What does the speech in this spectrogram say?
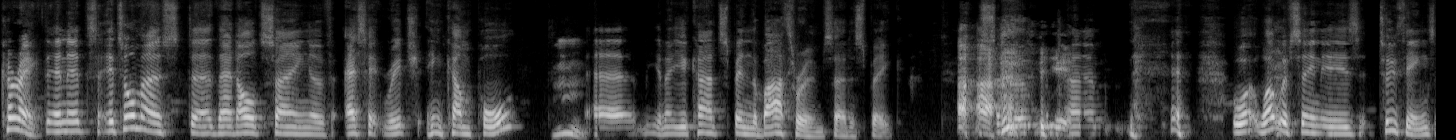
Correct, and it's it's almost uh, that old saying of asset rich, income poor. Mm. Uh, you know, you can't spend the bathroom, so to speak so, um, what, what, we've seen is two things:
